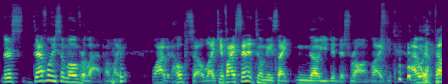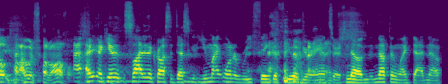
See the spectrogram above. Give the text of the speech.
there's definitely some overlap." I'm like, "Well, I would hope so." Like if I sent it to him, he's like, "No, you did this wrong." Like I would have felt I would have felt awful. I, I, I give it, slide it across the desk. You might want to rethink a few of your answers. No, nothing like that. No,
